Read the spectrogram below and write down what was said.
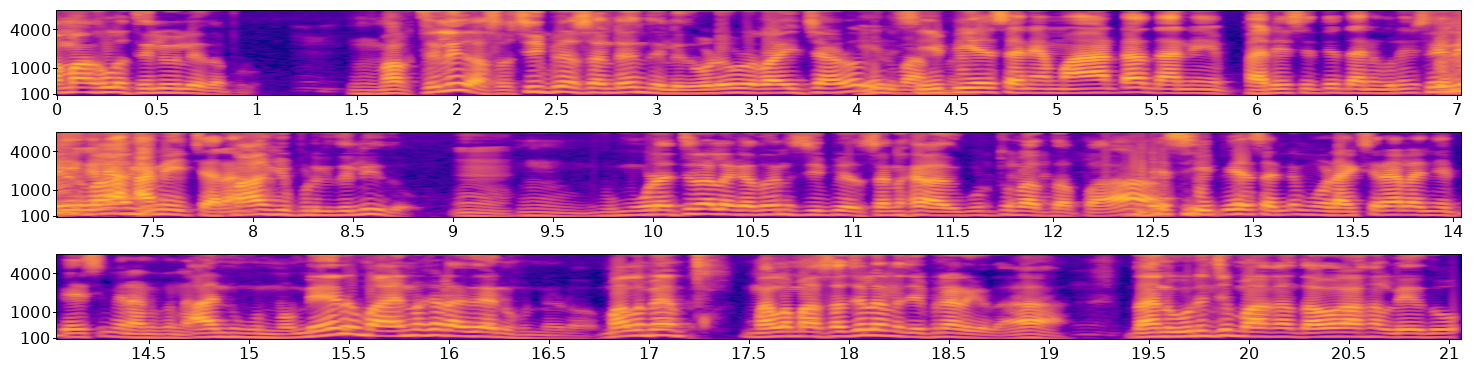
దమాకులో తెలియలేదు అప్పుడు. మాకు తెలియదు అసలు సిపిఎస్ అంటే తెలియదు ఎవడెవడు రాయించాడు సిపిఎస్ అనే మాట దాని పరిస్థితి దాని గురించి హామీ ఇచ్చారా? నాకు ఇప్పుడు తెలియదు. మూడు అచ్చిరాలే కదా అని సిపిఎస్ అని అది గుర్తున్నది తప్ప. సిపిఎస్ అంటే మూడు అక్షరాలు అని చెప్పేసి మీరు అనుకున్నారు. అనుకున్నాం. నేను మా అన్న కూడా అదే అనుకున్నాడు. మళ్ళీ మేము మళ్ళీ మా సజ్జలన్న చెప్పినాడు కదా. దాని గురించి మాకు అంత అవగాహన లేదు.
